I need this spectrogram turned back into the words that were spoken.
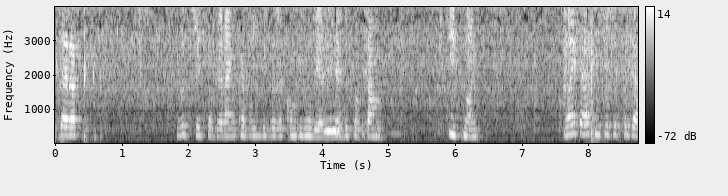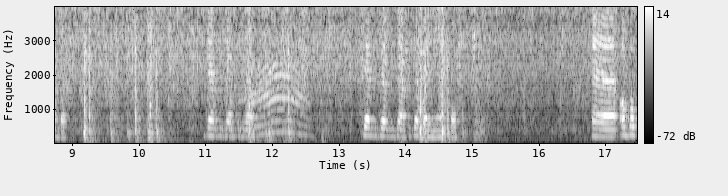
teraz wytrzyj sobie rękę, bo już widzę, że kombinujesz, żeby to tam wcisnąć. No i teraz musisz się podziabać. Dziab, dziab, dziab. Dziab, dziab, dziab, dziabaj mięso. E, obok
